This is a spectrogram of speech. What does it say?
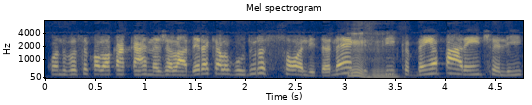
quando você coloca a carne na geladeira, aquela gordura sólida, né? Uhum. Que fica bem aparente ali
